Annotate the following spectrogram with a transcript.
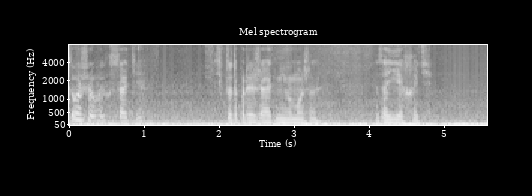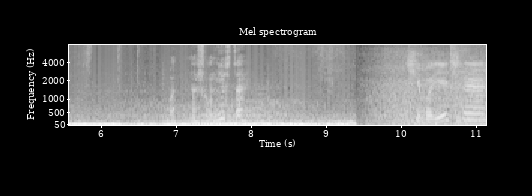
тоже, вот, кстати. Если кто-то проезжает мимо, можно заехать. Вот, нашел место. Чебуречная.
